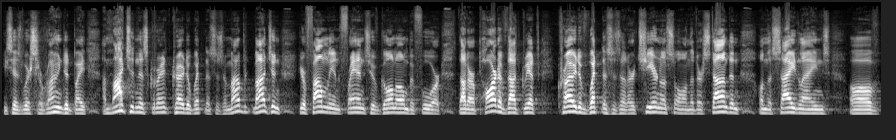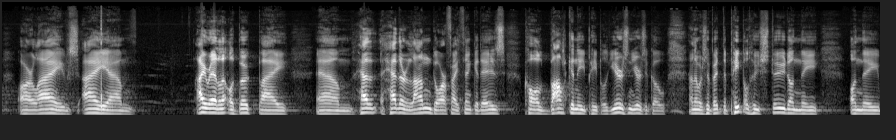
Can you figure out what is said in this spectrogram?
He says, We're surrounded by, imagine this great crowd of witnesses. Imagine your family and friends who have gone on before that are part of that great crowd of witnesses that are cheering us on, that are standing on the sidelines of our lives. I, um, I read a little book by um, Heather Landorf, I think it is, called Balcony People, years and years ago. And it was about the people who stood on the, on the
